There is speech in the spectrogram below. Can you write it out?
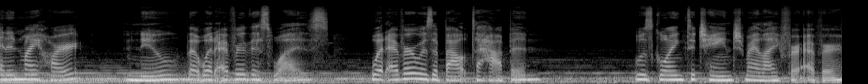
And in my heart, knew that whatever this was, whatever was about to happen, was going to change my life forever.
